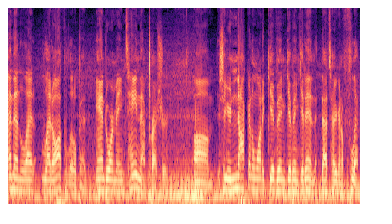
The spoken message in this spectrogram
and then let let off a little bit and or maintain that pressure. Um, so you're not going to want to give in, give in, get in. That's how you're going to flip.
